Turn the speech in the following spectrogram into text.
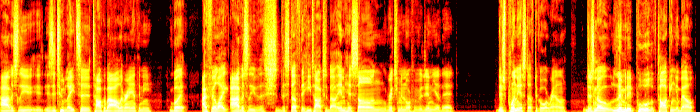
obviously is it too late to talk about Oliver Anthony? But I feel like obviously the sh- the stuff that he talks about in his song Richmond, North of Virginia, that there's plenty of stuff to go around. There's no limited pool of talking about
